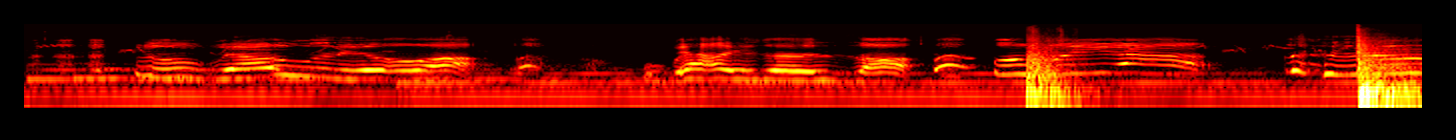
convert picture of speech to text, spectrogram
你们不要不理我，我不要一个人走，我不要，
